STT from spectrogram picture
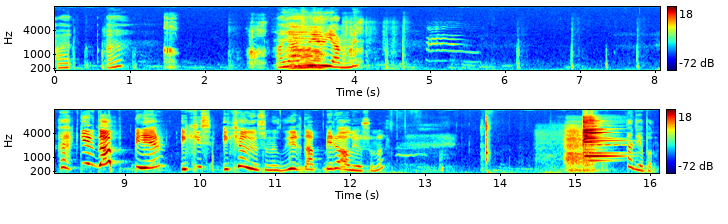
A, a? Ayazlı yürüyen mi? Heh, girdap bir, iki, alıyorsunuz. Girdap biri alıyorsunuz. Hadi yapalım.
